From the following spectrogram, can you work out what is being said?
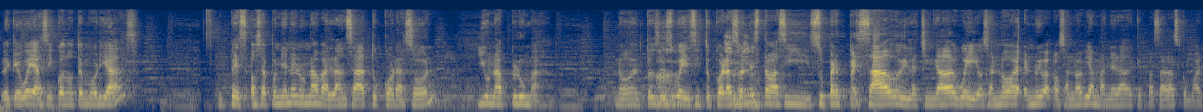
de que, güey, así cuando te morías, pues, o sea, ponían en una balanza tu corazón y una pluma, ¿no? Entonces, Ah, güey, si tu corazón sí, sí. estaba así súper pesado y la chingada, güey, o sea, no, no iba, o sea, no había manera de que pasaras como al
